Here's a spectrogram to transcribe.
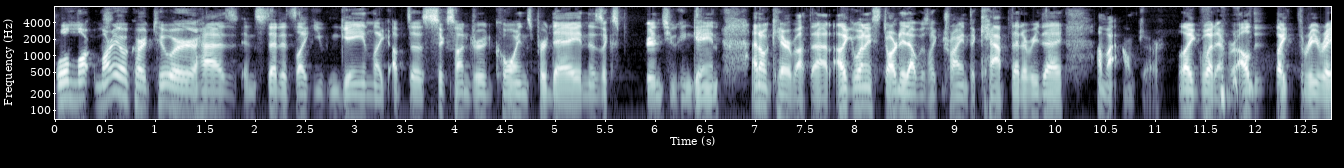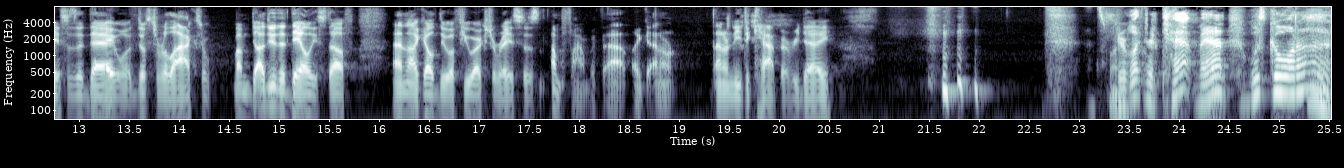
well, Mar- Mario Kart Tour has instead it's like you can gain like up to 600 coins per day, and there's experience you can gain. I don't care about that. Like when I started, I was like trying to cap that every day. I'm like, I don't care. Like whatever. I'll do like three races a day just to relax. Or i I'll do the daily stuff, and like I'll do a few extra races. I'm fine with that. Like I don't I don't need to cap every day. You're like a cap, man. What's going on?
